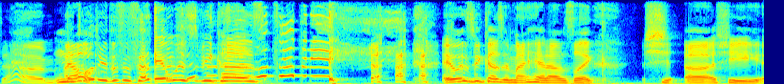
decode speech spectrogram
Damn. No, I told you this is sensitive. It was because what's happening? it was because in my head I was like, she, uh, she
